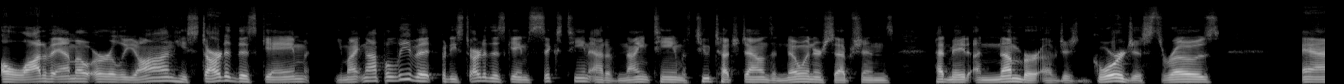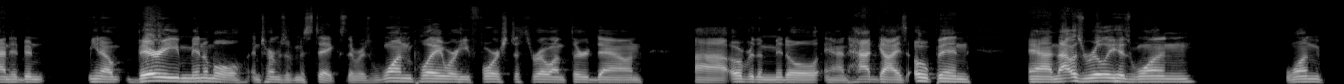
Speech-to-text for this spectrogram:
a lot of ammo early on. He started this game. You might not believe it, but he started this game 16 out of 19 with two touchdowns and no interceptions, had made a number of just gorgeous throws and had been, you know, very minimal in terms of mistakes. There was one play where he forced a throw on third down uh, over the middle and had guys open, and that was really his one one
